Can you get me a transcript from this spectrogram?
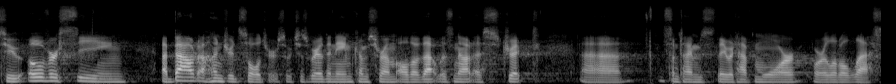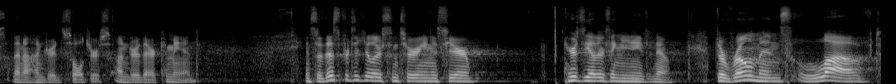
to overseeing about 100 soldiers, which is where the name comes from, although that was not a strict, uh, sometimes they would have more or a little less than 100 soldiers under their command. And so this particular centurion is here. Here's the other thing you need to know the Romans loved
